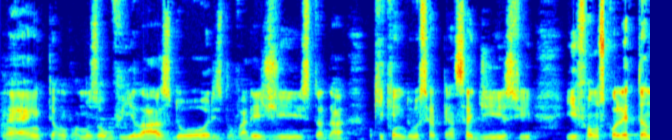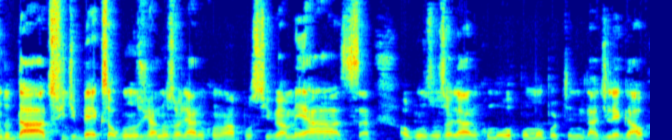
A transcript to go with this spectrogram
Né? Então vamos ouvir lá as dores do varejista, da, o que, que a indústria pensa disso, e, e fomos coletando dados, feedbacks. Alguns já nos olharam como uma possível ameaça, alguns nos olharam como opa, uma oportunidade legal.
